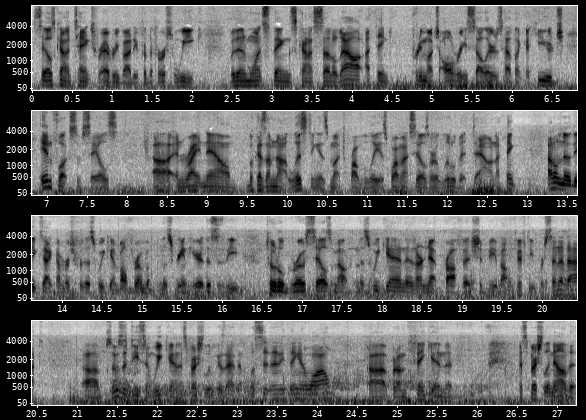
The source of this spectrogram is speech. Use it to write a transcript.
sales kind of tanked for everybody for the first week. But then once things kind of settled out, I think pretty much all resellers had like a huge influx of sales. Uh, and right now, because I'm not listing as much probably, is why my sales are a little bit down. I think, I don't know the exact numbers for this weekend, but I'll throw them up on the screen here. This is the total gross sales amount from this weekend, and our net profit should be about 50% of that. Um, so it was a decent weekend, especially because I haven't listed anything in a while. Uh, but I'm thinking, especially now that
